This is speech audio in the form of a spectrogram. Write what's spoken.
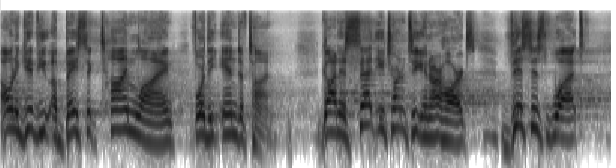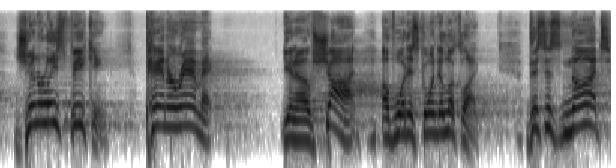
I want to give you a basic timeline for the end of time. God has set eternity in our hearts. This is what, generally speaking, panoramic, you know, shot of what it's going to look like. This is not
